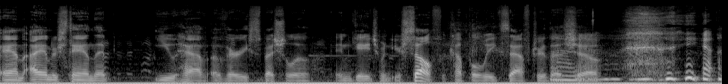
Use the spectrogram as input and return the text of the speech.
And I understand that you have a very special uh, engagement yourself a couple of weeks after the Oh, show. yeah.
